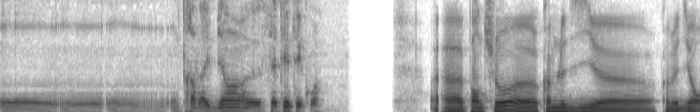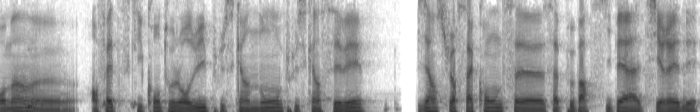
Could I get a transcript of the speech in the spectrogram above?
on, travaille bien euh, cet été, quoi. Euh, Pancho, euh, comme le dit, euh, comme le dit Romain, en fait, ce qui compte aujourd'hui, plus qu'un nom, plus qu'un CV, bien sûr, ça compte, ça, peut participer à attirer des,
